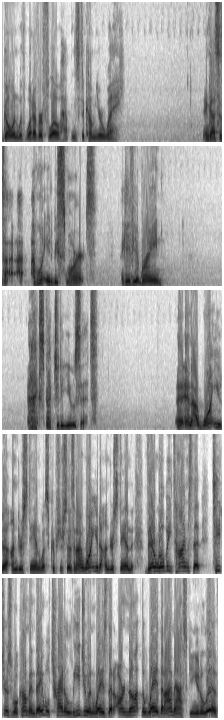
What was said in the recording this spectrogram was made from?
going with whatever flow happens to come your way. And God says, I, I, I want you to be smart. I gave you a brain, and I expect you to use it. And I want you to understand what Scripture says. And I want you to understand that there will be times that teachers will come and they will try to lead you in ways that are not the way that I'm asking you to live.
